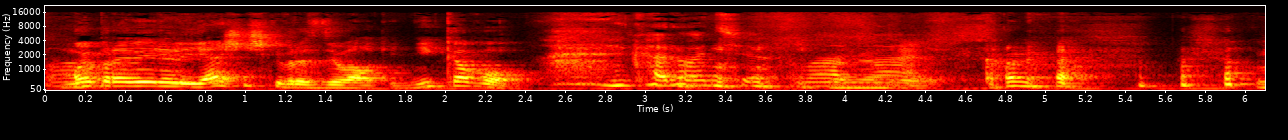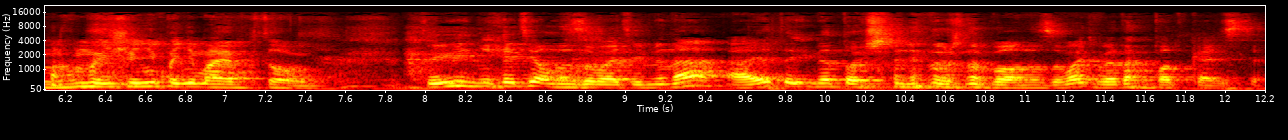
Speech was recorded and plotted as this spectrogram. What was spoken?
Мы проверили ящички в раздевалке, никого. Короче, ладно. Но мы еще не понимаем, кто он. Ты не хотел называть имена, а это имя точно не нужно было называть в этом подкасте.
